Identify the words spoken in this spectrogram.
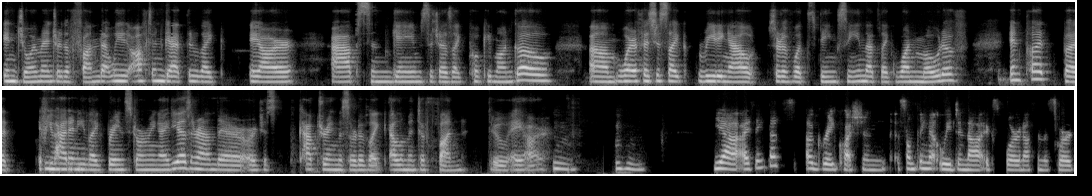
enjoyment or the fun that we often get through like AR apps and games such as like Pokemon Go, um, where if it's just like reading out sort of what's being seen, that's like one mode of input. But if you had any like brainstorming ideas around there or just capturing the sort of like element of fun through AR. Mm, mhm. Yeah, I think that's a great question. Something that we did not explore enough in this work.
